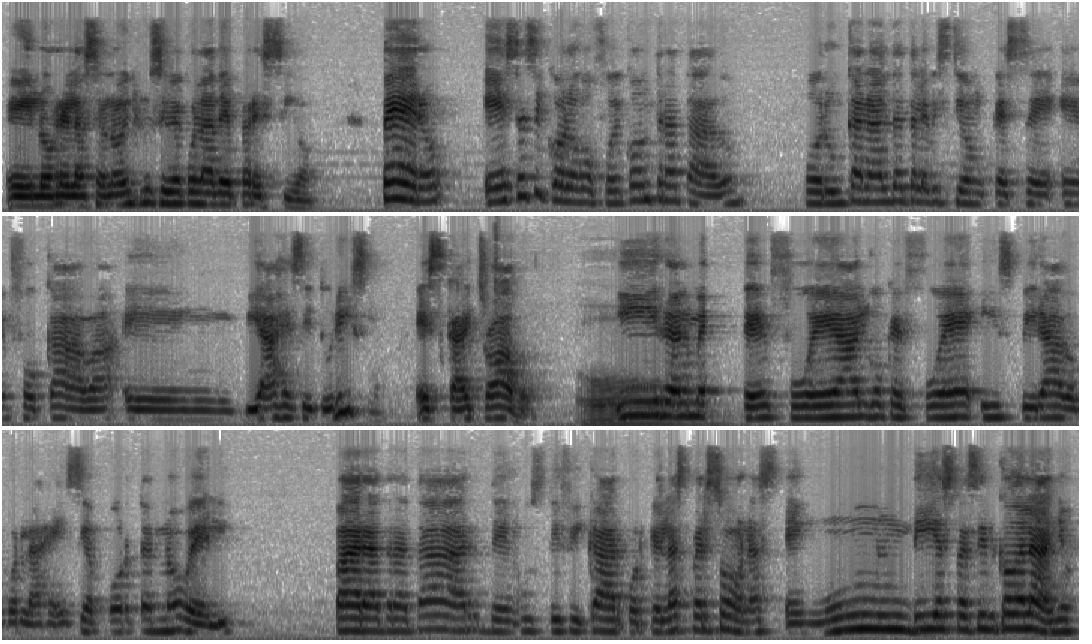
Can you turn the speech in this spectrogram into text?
Eh, lo relacionó inclusive con la depresión. Pero ese psicólogo fue contratado por un canal de televisión que se enfocaba en viajes y turismo, Sky Travel. Oh. Y realmente fue algo que fue inspirado por la agencia Porter Novelli para tratar de justificar por qué las personas en un día específico del año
